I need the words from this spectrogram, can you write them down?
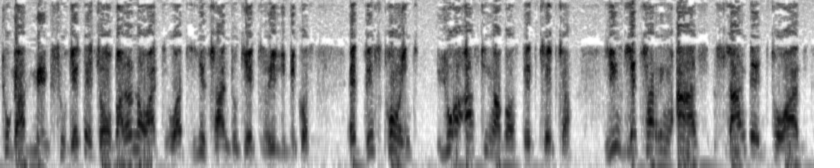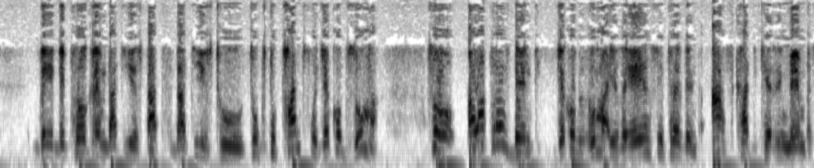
to government to get a job. I don't know what what he's trying to get really because at this point you are asking about state capture. He's lecturing us slanted towards the the program that he started that is to to to punt for Jacob Zuma. So our president Jacob Zuma is the ANC president. Us card carrying members.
